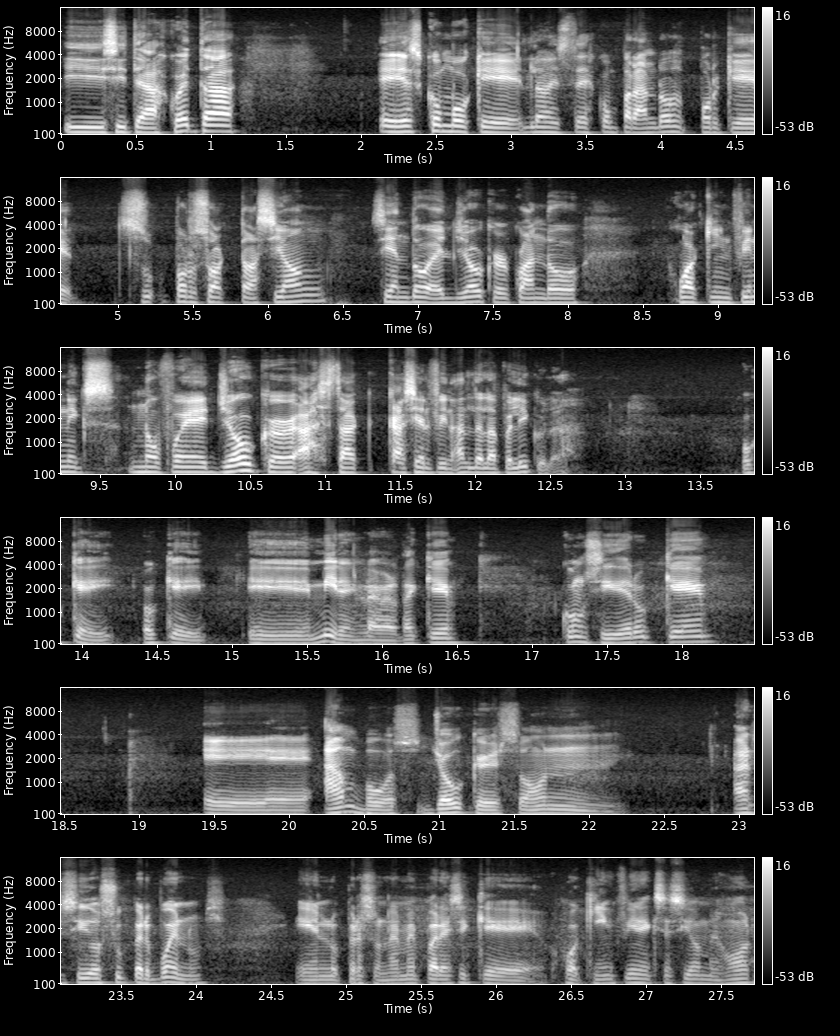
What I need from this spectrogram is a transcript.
Y si te das cuenta, es como que los estés comparando porque su- por su actuación siendo el Joker cuando Joaquín Phoenix no fue Joker hasta casi el final de la película. Ok, ok. Eh, miren, la verdad que considero que eh, ambos Jokers son han sido súper buenos. En lo personal me parece que Joaquín Phoenix ha sido mejor.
